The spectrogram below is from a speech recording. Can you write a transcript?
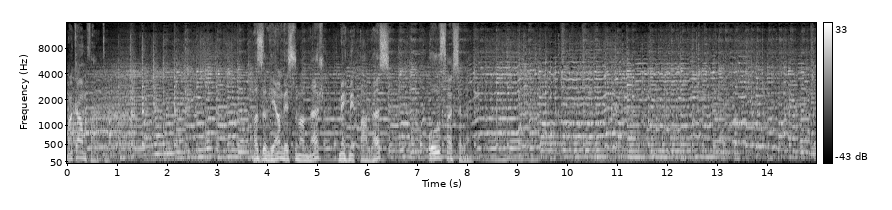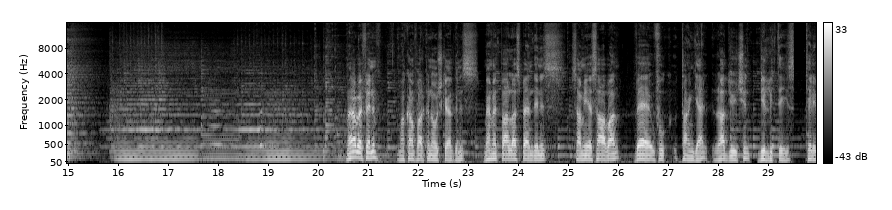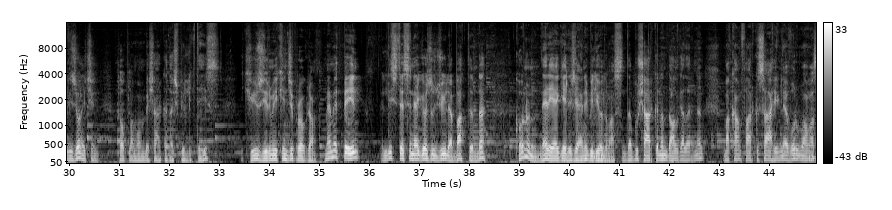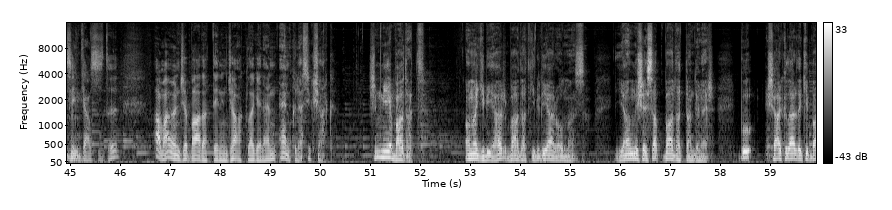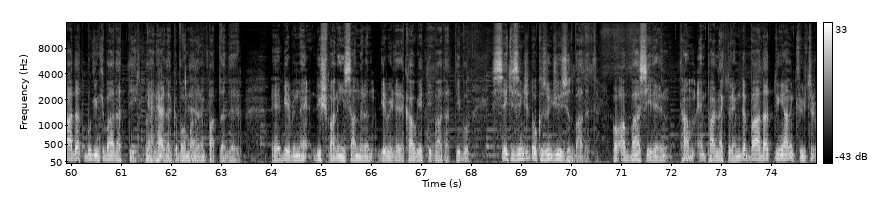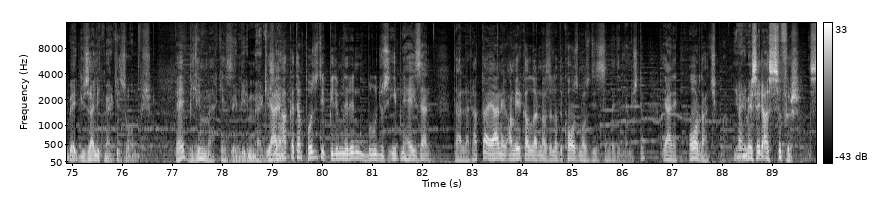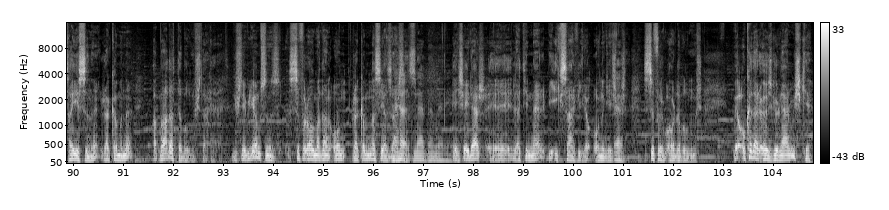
Makam Farkı. Hazırlayan ve sunanlar Mehmet Barlas, Oğuz Haksever Merhaba efendim. Makam Farkı'na hoş geldiniz. Mehmet Barlas bendeniz, Samiye Saban ve Ufuk Tangel radyo için birlikteyiz. Televizyon için toplam 15 arkadaş birlikteyiz. 222. program. Mehmet Bey'in listesine göz ucuyla baktığımda konunun nereye geleceğini biliyordum aslında. Bu şarkının dalgalarının makam farkı sahiline vurmaması imkansızdı. Ama önce Bağdat denince akla gelen en klasik şarkı. Şimdi niye Bağdat? Ana gibi yar, Bağdat gibi diyar olmaz. Yanlış hesap Bağdat'tan döner. Bu şarkılardaki Bağdat bugünkü Bağdat değil. Yani her dakika bombaların evet. patladığı, e, birbirine düşman insanların birbirleriyle kavga ettiği Bağdat değil bu. 8. 9. yüzyıl Bağdat. O Abbasilerin tam en parlak döneminde Bağdat dünyanın kültür ve güzellik merkezi olmuş. Ve bilim merkezi. Ve bilim merkezi. Yani, hakikaten pozitif bilimlerin bulucusu İbni Heyzen derler. Hatta yani Amerikalıların hazırladığı Kozmos dizisinde dinlemiştim. Yani oradan çıkma. Yani mesela sıfır sayısını, rakamını Bağdat'ta bulmuşlar. Evet. Düşünebiliyor musunuz? Sıfır olmadan on rakamı nasıl yazarsınız? Evet, nereden nereye? E, şeyler, e, Latinler bir X harfiyle onu geçmiş. Evet. Sıfır orada bulunmuş. Ve o kadar özgürlermiş ki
